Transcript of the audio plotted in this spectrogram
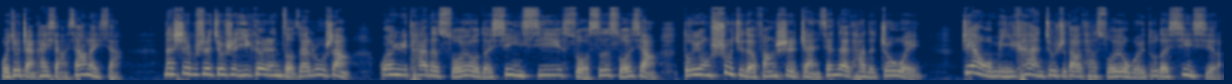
我就展开想象了一下，那是不是就是一个人走在路上，关于他的所有的信息、所思所想，都用数据的方式展现在他的周围？这样我们一看就知道他所有维度的信息了。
